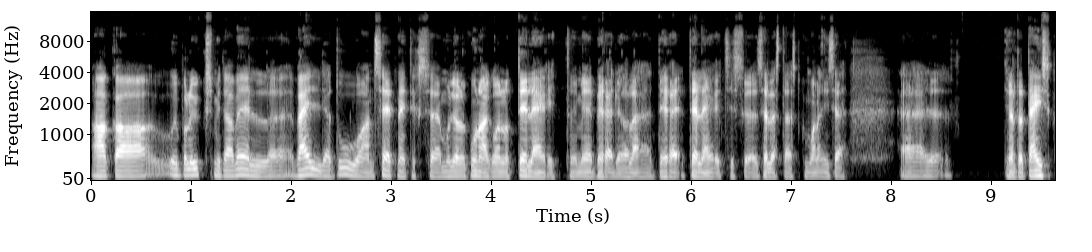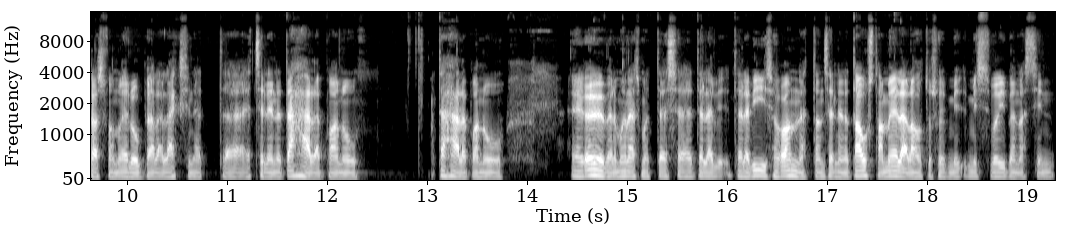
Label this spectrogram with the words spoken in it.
aga võib-olla üks, mida veel välja tuua, on see, et näiteks äh, mul ei ole kunagi olnud telerit või meie perel ei ole tere, telerit siis sellest ajast, kui ma olen ise äh, nii-öelda täiskasvanu elu peale läksin, et, et selline tähelepanu, tähelepanu röövel mõnes mõttes äh, tele, televiisor on, et on selline taustameelelahutus või mis võib ennast siin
